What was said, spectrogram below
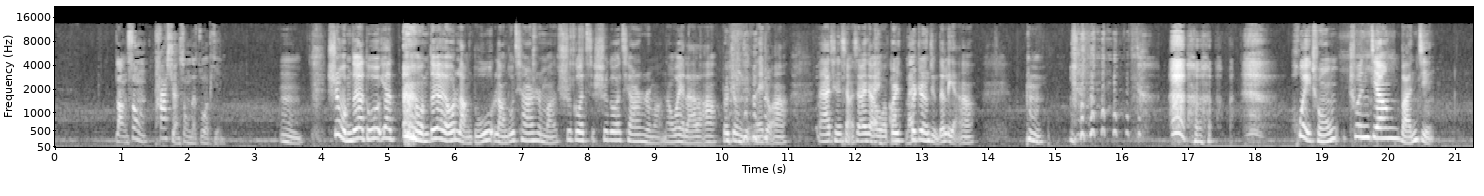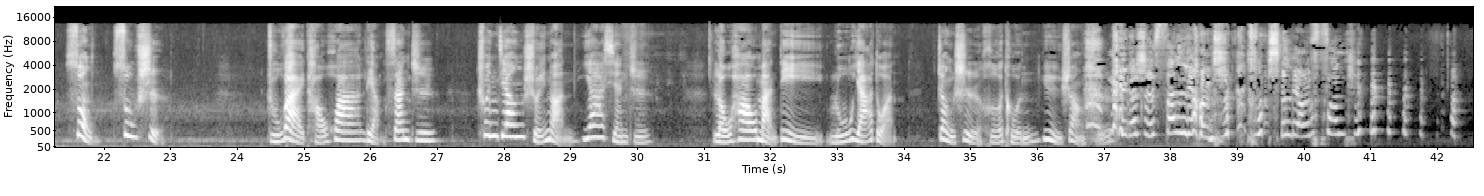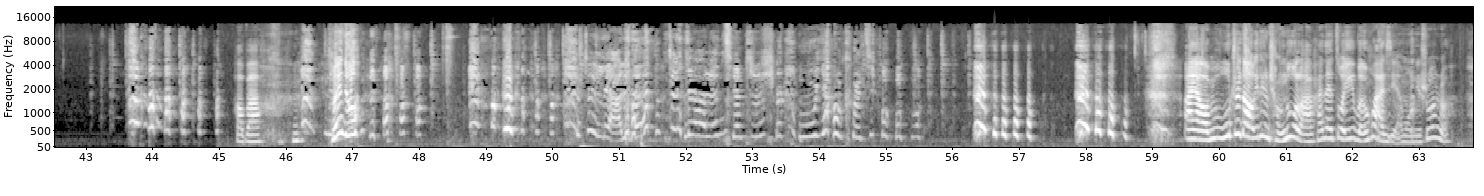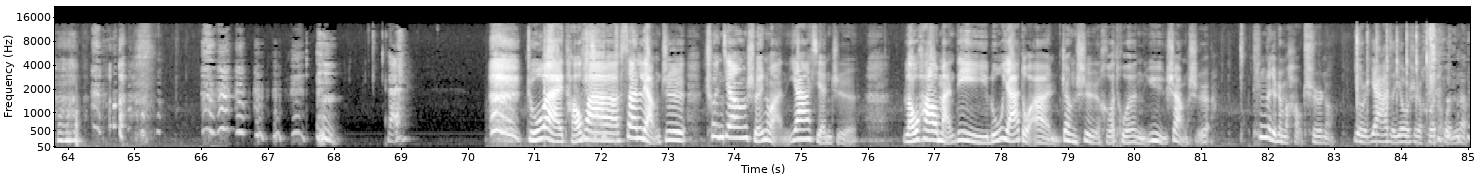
朗诵他选送的作品。嗯，是我们都要读，要 我们都要有朗读朗读腔是吗？诗歌诗歌腔是吗？那我也来了啊，倍儿正经那种啊！大家请想象一下我倍儿倍儿正经的脸啊。惠崇春江晚景，宋·苏轼。竹外桃花两三枝，春江水暖鸭先知。蒌蒿满地芦芽短，正是河豚欲上时。那个是三两枝，不是两三枝。好吧，重新读。这俩人这俩人简直是无药可救了 哎呀我们无知到一定程度了还在做一文化节目你说说。来竹外桃花三两枝春江水暖鸭先知蒌蒿满地芦芽短，正是河豚欲上时。听着就这么好吃呢，又是鸭子又是河豚的。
